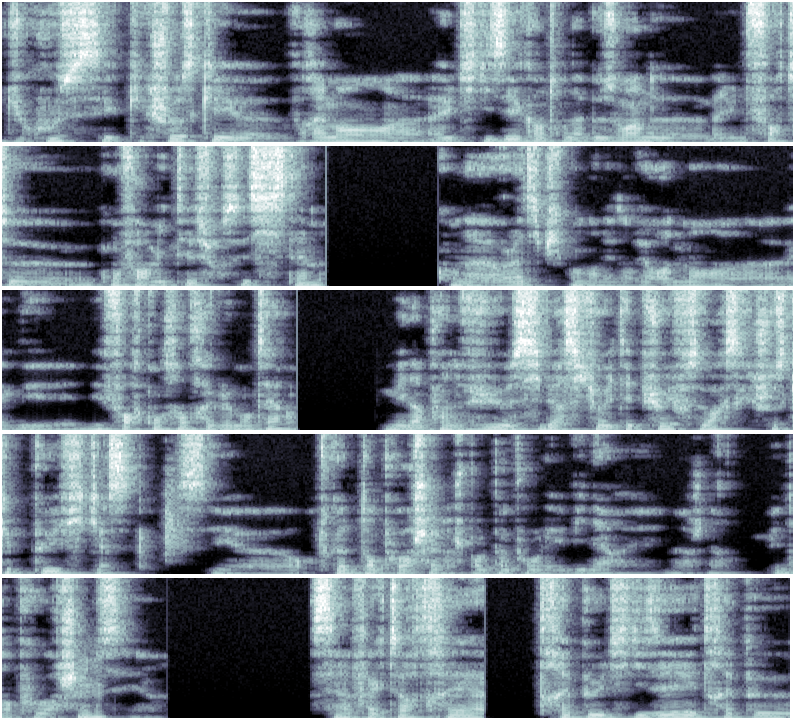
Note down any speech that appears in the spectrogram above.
du coup, c'est quelque chose qui est euh, vraiment à, à utiliser quand on a besoin de- bah, d'une forte euh, conformité sur ces systèmes qu'on a voilà typiquement dans les environnements euh, avec des, des fortes contraintes réglementaires. Mais d'un point de vue euh, cybersécurité pure, il faut savoir que c'est quelque chose qui est peu efficace. C'est euh, en tout cas dans PowerShell. hein, je parle pas pour les binaires et imaginaires, mais dans PowerShell, Mhm. c'est euh, c'est un facteur très euh, très peu utilisé et très peu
